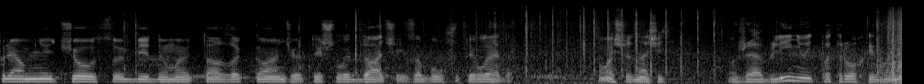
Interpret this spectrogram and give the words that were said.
прям нічого собі, думаю, та заканчує, ти ж ледачий, забув, що ти ледар. Ось що значить, вже облінюють потрохи вони,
